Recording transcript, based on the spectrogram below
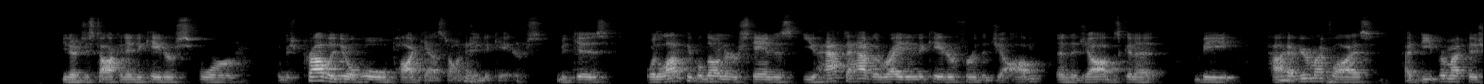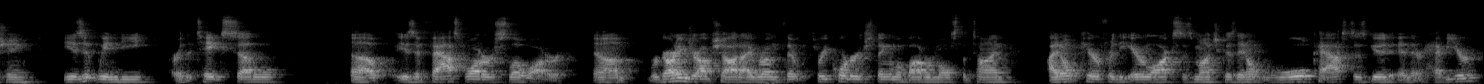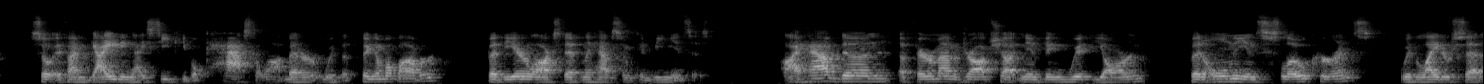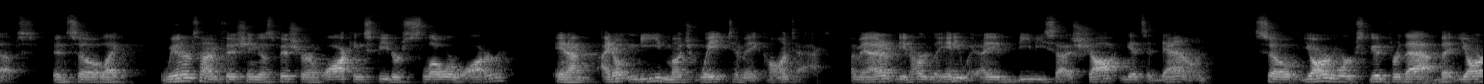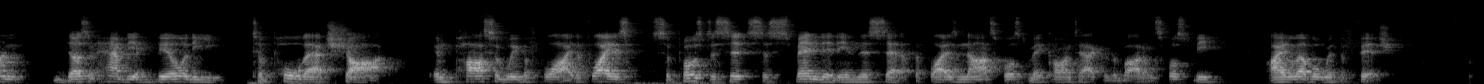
you know, just talking indicators for. We should probably do a whole podcast on indicators because what a lot of people don't understand is you have to have the right indicator for the job, and the job is going to be how heavy are my flies, how deep are my fishing, is it windy, are the takes subtle, uh, is it fast water or slow water? Um, regarding drop shot, I run th- three quarter inch thingamabobber most of the time. I don't care for the airlocks as much because they don't roll cast as good and they're heavier. So if I'm guiding, I see people cast a lot better with a thingamabobber, but the airlocks definitely have some conveniences. I have done a fair amount of drop shot nymphing with yarn, but only in slow currents with lighter setups. And so like wintertime fishing, those fish are in walking speed or slower water and I'm I don't need much weight to make contact. I mean, I don't need hardly any weight. I need a BB size shot gets it down. So yarn works good for that, but yarn doesn't have the ability to pull that shot and possibly the fly. The fly is supposed to sit suspended in this setup. The fly is not supposed to make contact with the bottom. It's supposed to be eye level with the fish.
